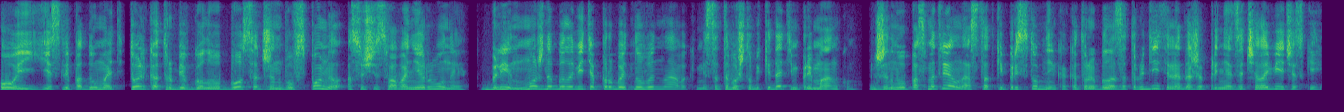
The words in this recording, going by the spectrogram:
Ой, если подумать, только отрубив голову босса, Джинву вспомнил о существовании руны. Блин, можно было ведь опробовать новый навык, вместо того, чтобы кидать им приманку. Джинву посмотрел на остатки преступника, который было затруднительно даже принять за человеческих,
